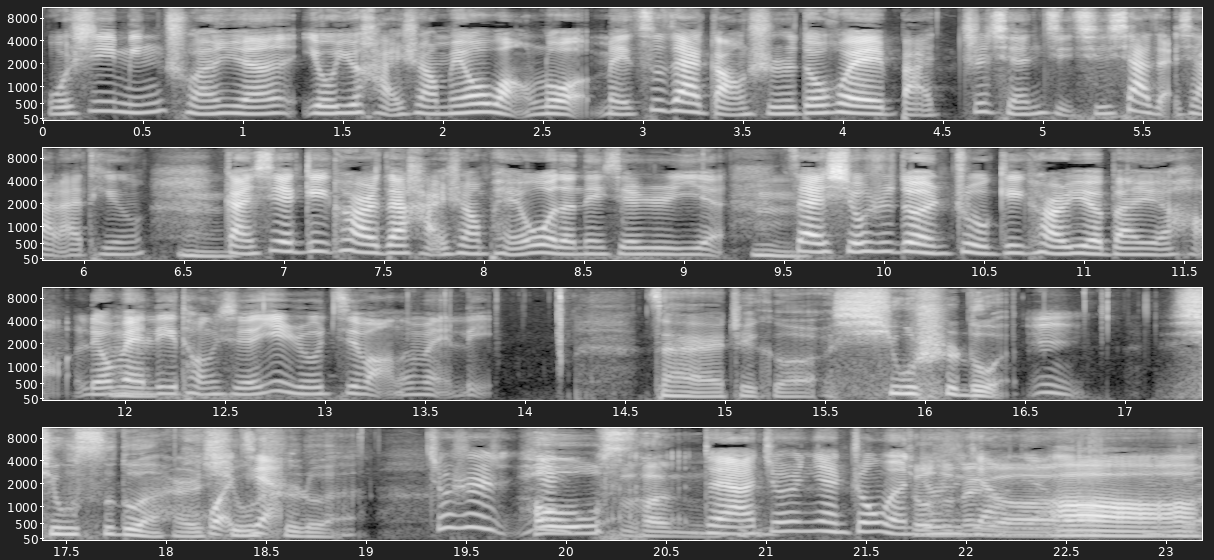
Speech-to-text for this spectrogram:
我是一名船员，由于海上没有网络，每次在港时都会把之前几期下载下来听。感谢 Geeker 在海上陪我的那些日夜。在休斯顿，祝 Geeker 越办越好。刘美丽同学一如既往的美丽。在这个休斯顿，嗯，休斯顿还是休斯顿？就是对啊，就是念中文就是这样念哦，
